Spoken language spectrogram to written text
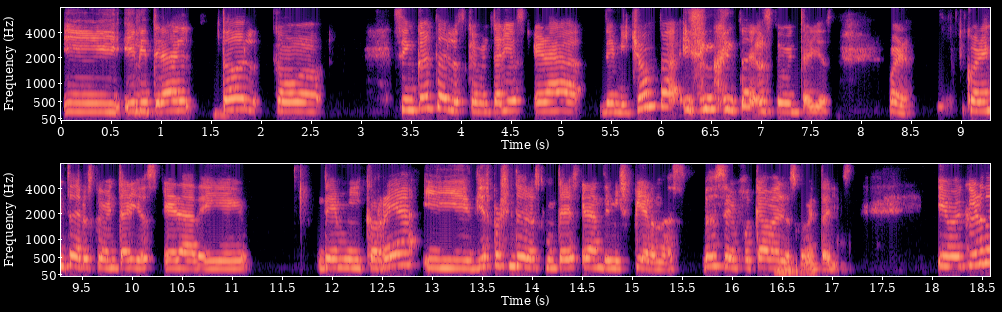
Y, y, literal, todo como 50 de los comentarios era de mi chompa y 50 de los comentarios, bueno, 40 de los comentarios era de, de mi correa y 10% de los comentarios eran de mis piernas. Entonces se enfocaba en los comentarios. Y me acuerdo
